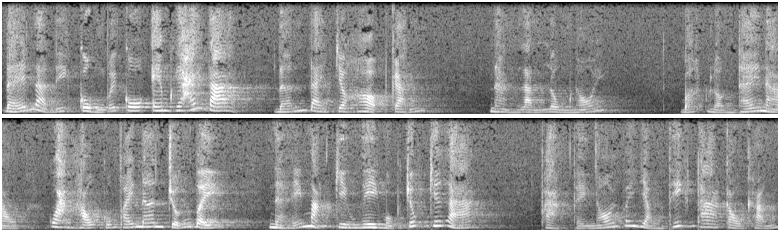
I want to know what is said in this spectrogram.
để là đi cùng với cô em gái ta, Đến đây cho hợp cảnh. Nàng lạnh lùng nói, Bất luận thế nào Hoàng hậu cũng phải nên chuẩn bị, Nể mặt kiều nghi một chút chứ ạ. À. Phàn thị nói với giọng thiết tha cầu khẩn,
